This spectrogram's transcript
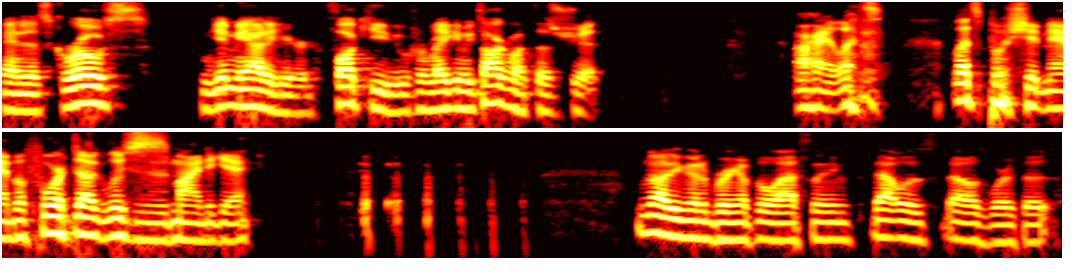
And it's gross get me out of here. Fuck you for making me talk about this shit. All right, let's let's push it, man, before Doug loses his mind again. I'm not even going to bring up the last thing. That was that was worth it.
